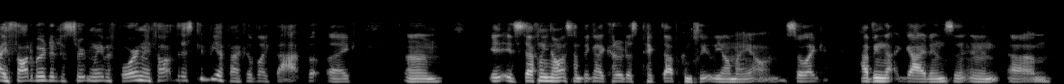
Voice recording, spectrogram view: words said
I thought about it a certain way before and i thought this could be effective like that but like um it, it's definitely not something i could have just picked up completely on my own so like having that guidance and, and um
